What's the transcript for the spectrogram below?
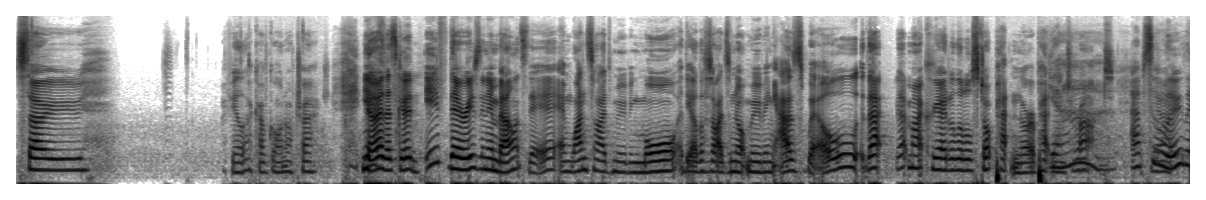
so feel like I've gone off track. no, that's good. If there is an imbalance there and one side's moving more, the other side's not moving as well, that, that might create a little stop pattern or a pattern Yeah, interrupt. absolutely.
